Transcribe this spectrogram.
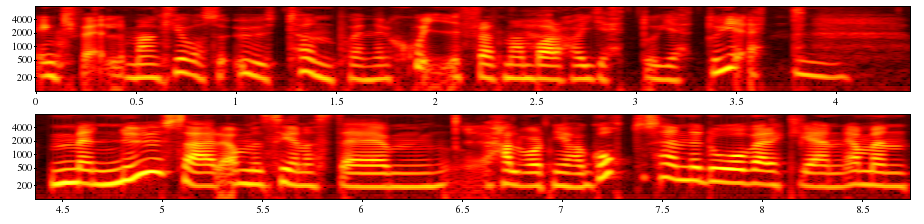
en kväll, man kan ju vara så uttömd på energi för att man bara har gett och gett och gett. Mm. Men nu så här, ja, men senaste mm, halvåret när jag har gått hos henne då verkligen, ja men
